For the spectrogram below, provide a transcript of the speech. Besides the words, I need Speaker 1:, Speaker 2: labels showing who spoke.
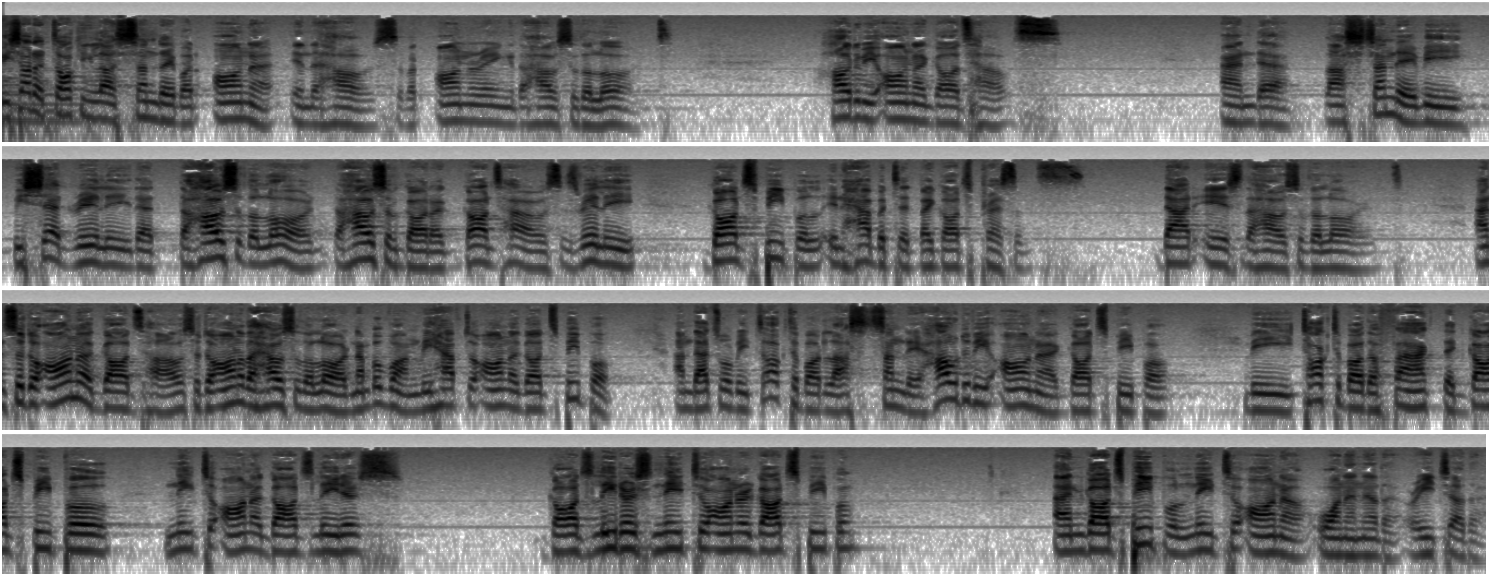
Speaker 1: We started talking last Sunday about honor in the house, about honoring the house of the Lord. How do we honor God's house? And uh, last Sunday, we, we said really that the house of the Lord, the house of God, or God's house, is really God's people inhabited by God's presence. That is the house of the Lord. And so, to honor God's house, or to honor the house of the Lord, number one, we have to honor God's people. And that's what we talked about last Sunday. How do we honor God's people? We talked about the fact that God's people need to honor God's leaders. God's leaders need to honor God's people. And God's people need to honor one another or each other.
